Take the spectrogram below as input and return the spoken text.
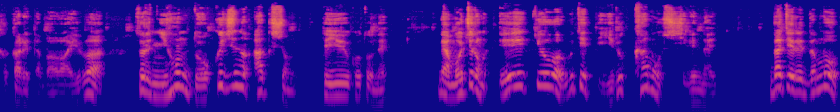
書かれた場合はそれ日本独自のアクションっていうことね。でもちろん影響は受けているかもしれない。だけれども、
